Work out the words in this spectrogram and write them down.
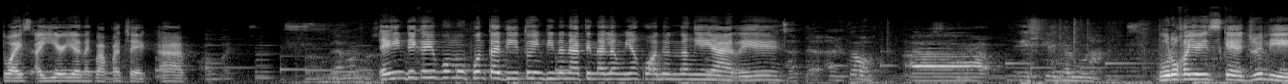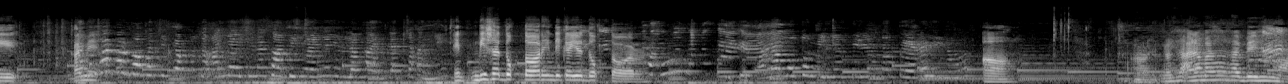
twice a year yan nagpapacheck up. Eh hindi kayo pumupunta dito, hindi na natin alam yan kung ano na nangyayari. Uh, ano to, ah, i-schedule mo na. Puro kayo schedule eh. Kami, Ano ba magpapacheck up mo sa kanya? Yung Sinasabi niya niya yung lang high blood sa kanya. hindi siya doktor, hindi kayo doktor. Alam mo to, milyon-milyon ng pera, eh, no? Oh. Ah, kasi ano masasabihin mo?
